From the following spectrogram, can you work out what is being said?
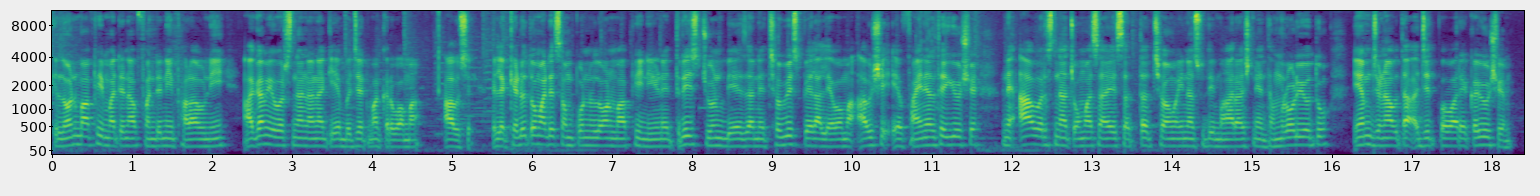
કે લોન માફી માટેના ફંડની ફાળવણી આગામી વર્ષના નાણાકીય બજેટમાં કરવામાં આવશે. એટલે ખેડૂતો માટે સંપૂર્ણ લોન માફી નિર્ણય ત્રીસ જૂન બે હજાર છવ્વીસ પહેલાં લેવામાં આવશે એ ફાઇનલ થઈ ગયું છે. અને આ વર્ષના ચોમાસાએ સતત છ મહિના સુધી મહારાષ્ટ્રને ધમરોળ્યું હતું એમ જણાવતા અજીત પવારે કહ્યું છે.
